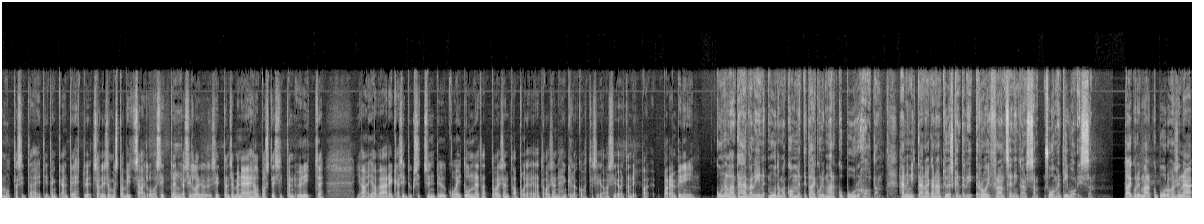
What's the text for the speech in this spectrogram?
mutta sitä ei tietenkään tehty. Että se oli semmoista vitsailua sitten mm. ja silloin sitten se menee helposti sitten ylitse ja, ja väärikäsitykset syntyy, kun ei tunneta toisen tapoja ja toisen henkilökohtaisia asioita, niin parempi niin. Kuunnellaan tähän väliin muutama kommentti taikuri Markku Purholta. Hän nimittäin aikanaan työskenteli Roy Franzenin kanssa Suomen Tivolissa. Taikuri Markku Purho, sinä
